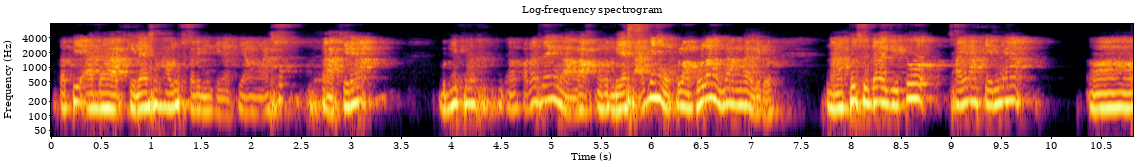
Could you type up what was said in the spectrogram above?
Tapi ada kilesa halus kali mungkin yang masuk nah, akhirnya begitu nah, padahal saya nggak nggak biasa aja mau pulang-pulang enggak enggak gitu. Nah terus sudah gitu saya akhirnya uh,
